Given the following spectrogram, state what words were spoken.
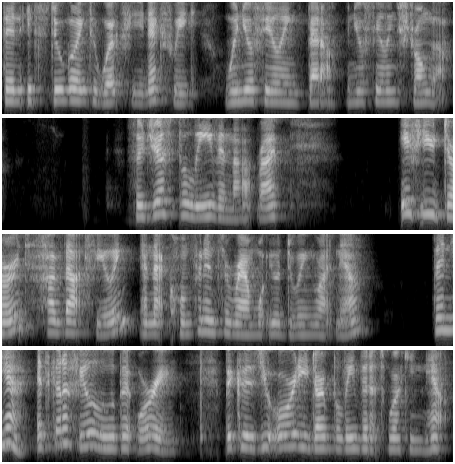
then it's still going to work for you next week when you're feeling better, when you're feeling stronger. So just believe in that, right? If you don't have that feeling and that confidence around what you're doing right now, then yeah, it's going to feel a little bit worrying because you already don't believe that it's working now.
